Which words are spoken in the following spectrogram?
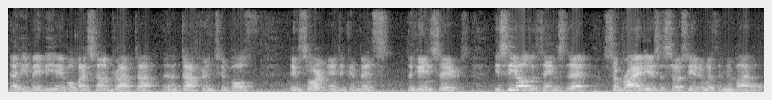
that he may be able by sound uh, doctrine to both exhort and to convince the gainsayers. You see all the things that sobriety is associated with in the Bible.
